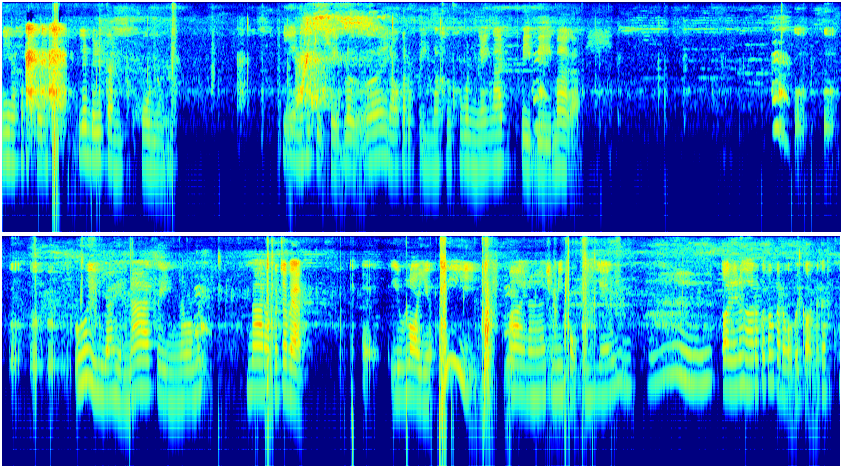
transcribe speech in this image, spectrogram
นี่นะคะทุกคน เล่นไปด้วยกันทุกคนนี่อันนี้จุดเซฟเลย เรากระโดดไปนะคะคือมันง่ายๆเบเบมากอะ่ะอุ้ยอย่าเห็นหน้าสิงนะมันไม่หน้าเราก็จะแบบริ้วรอยเยอะอุ้ยไม่นะฉันมีผมแล้ว ตอนนี้นะคะเราก็ต้องกระโดดไปก่อนนะคะทุกค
